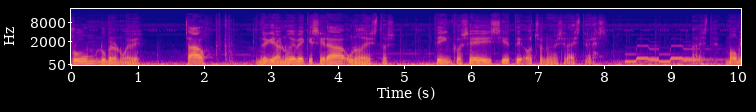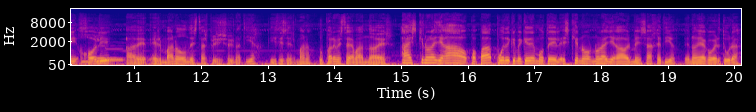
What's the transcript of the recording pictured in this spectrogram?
room número 9. Chao. Tendré que ir al 9, que será uno de estos. 5, 6, 7, 8, 9 será este, verás. A este. Mommy, Holly. A ver, hermano, ¿dónde estás? Pero si soy una tía. ¿Qué dices, hermano? Tu padre me está llamando, a ver. Ah, es que no le ha llegado. Papá puede que me quede en motel. Es que no, no le ha llegado el mensaje, tío. No había cobertura.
